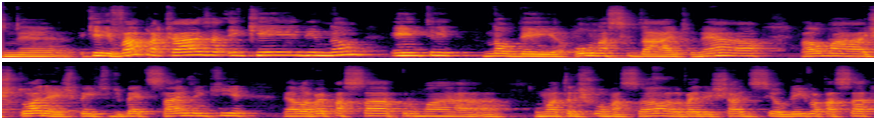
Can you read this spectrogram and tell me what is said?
né, que ele vá para casa e que ele não entre na aldeia ou na cidade. Né? Há, uma história a respeito de Bethsaida em que ela vai passar por uma, uma transformação, ela vai deixar de ser aldeia e vai passar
